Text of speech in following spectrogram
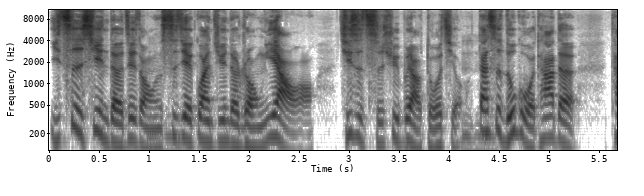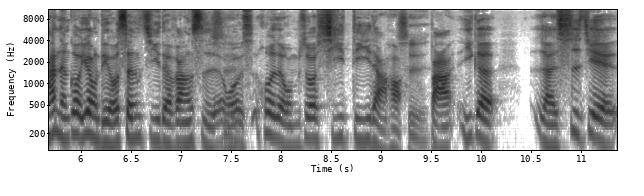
一次性的这种嗯世界冠军的荣耀哦，其实持续不了多久。嗯但是如果他的他能够用留声机的方式，是。我或者我们说 CD 啦哈，把一个呃世界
